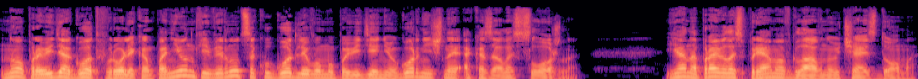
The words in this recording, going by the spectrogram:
Но, проведя год в роли компаньонки, вернуться к угодливому поведению горничной оказалось сложно. Я направилась прямо в главную часть дома.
